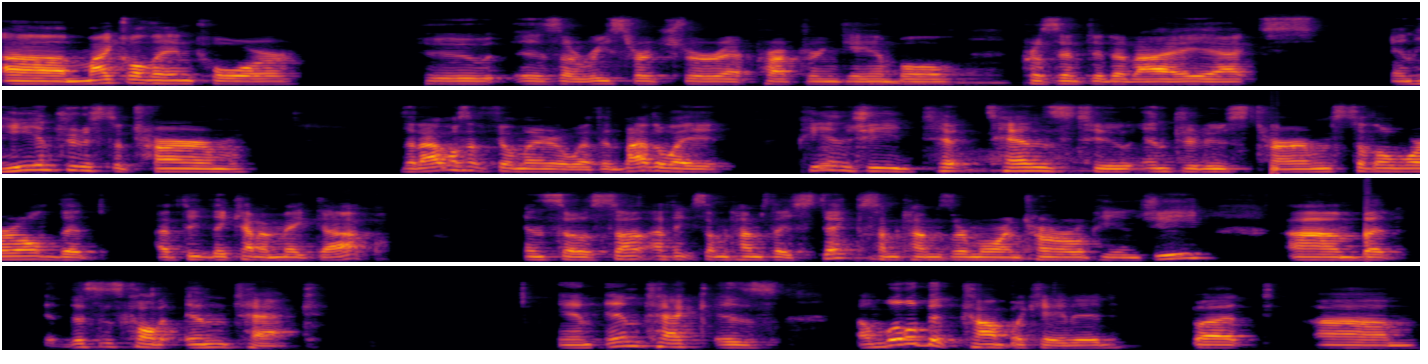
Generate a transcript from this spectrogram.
um, Michael Lancour, who is a researcher at Procter and Gamble, presented at IIEX, and he introduced a term that I wasn't familiar with. And by the way, P&G t- tends to introduce terms to the world that I think they kind of make up. And so some, I think sometimes they stick, sometimes they're more internal to P&G. Um, but this is called InTech. And InTech is a little bit complicated, but um,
